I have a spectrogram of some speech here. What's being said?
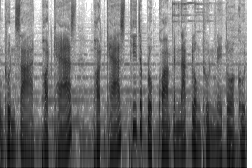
งทุนศาสตร์พอดแคสต์พอดแคสต์ที่จะปลุกความเป็นนักลงทุนในตัวคุณ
